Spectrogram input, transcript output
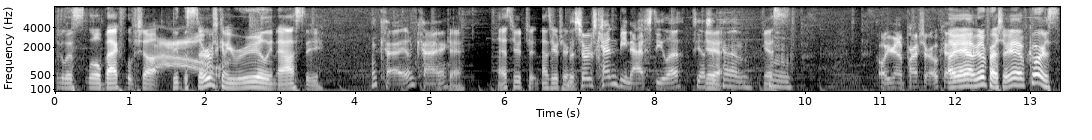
Look at this little backflip shot. Dude, the serves can be really nasty. Okay, okay. Okay. That's your turn. That's your turn. The serves can be nasty, left. Yes, Yeah. it can. Yes. Hmm. Oh, you're gonna pressure. Okay. Oh yeah, okay. I'm gonna pressure. Yeah, of course.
